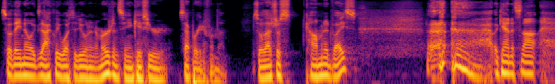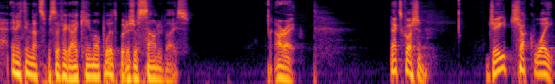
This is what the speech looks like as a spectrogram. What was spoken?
so they know exactly what to do in an emergency in case you're separated from them. So that's just common advice. Again, it's not anything that's specific I came up with, but it's just sound advice. All right. Next question. J. Chuck White,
